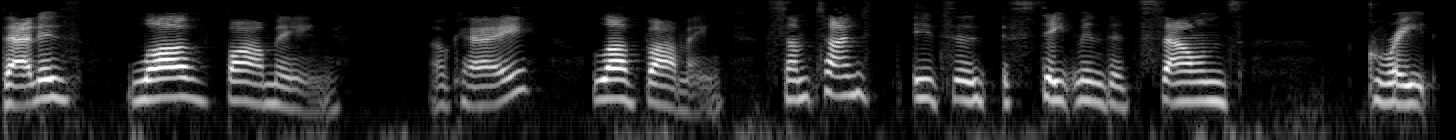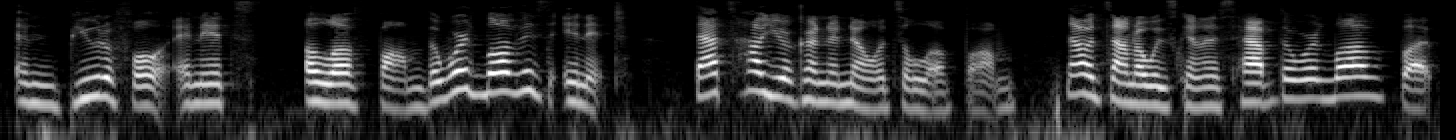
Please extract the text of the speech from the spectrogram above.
That is love bombing. Okay? love bombing. Sometimes it's a, a statement that sounds great and beautiful and it's a love bomb. The word love is in it. That's how you're going to know it's a love bomb. Now, it's not always going to have the word love, but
